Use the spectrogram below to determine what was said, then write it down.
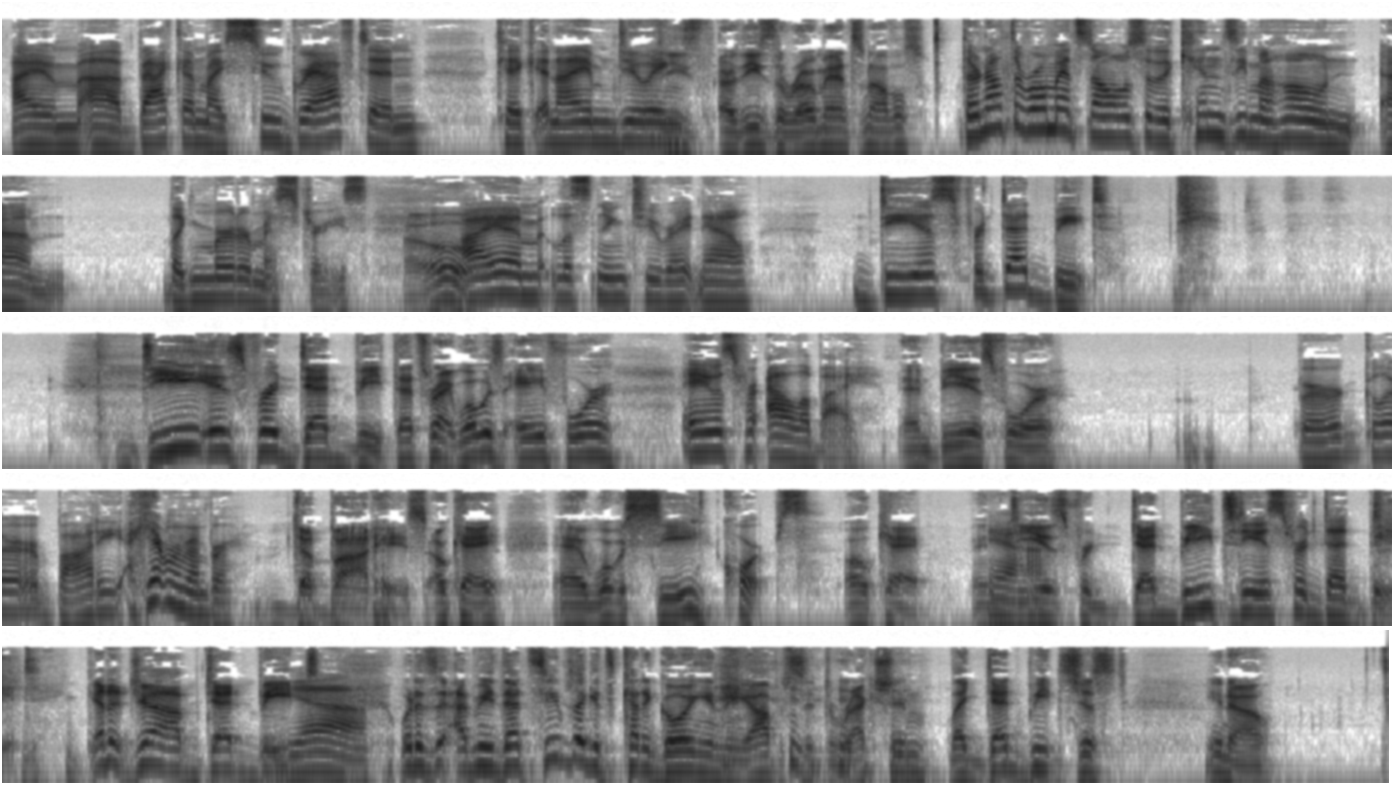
I am uh, back on my Sue Grafton kick, and I am doing. these, are these the romance novels they're not the romance novels; they're the Kinsey Millhone, um, like murder mysteries. Oh. I am listening to right now. D is for deadbeat. d is for deadbeat that's right what was a for A was for alibi. and b is for Burglar body. I can't remember. the bodies okay and what was c Corpse. okay and Yeah. d is for deadbeat D is for deadbeat. Get a job, deadbeat. Yeah. What is it? I mean, that seems like it's kind of going in the opposite direction. Like deadbeat's just, you know,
